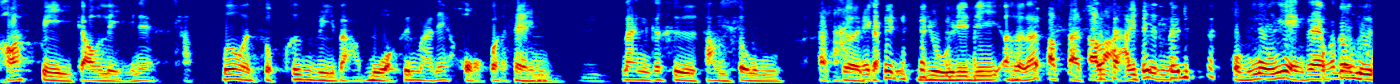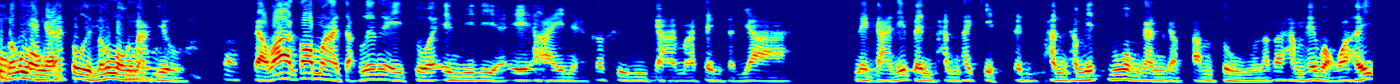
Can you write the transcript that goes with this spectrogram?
คอสปีเกาหลีเนี่ยครับเมื่อวันศุกร์ครึ่งรีบาวบวกขึ้นมาได้หกเปอร์เซ็นนั่นก็คือซัมซุงตลาดเกิดไม่จากขึ้นอยู่ดีๆ เออแล้วแต่ตลาดไม่ขึ้นนะผมงงอย่างแสดงว่าตัวอื่นต้องลงนะตัวอื่นต้องลงหนักอยู่ครับ แต่ว่าก็มาจากเรื่องไอ้ตัว NVIDIA AI เนี่ยก็คือมีการมาเซ็นสัญญาในการที่เป็นพันธกิจเป็นพันธมิตรร่วมกันกับซัมซุงแล้วก็ทำให้บอกว่าเฮ้ย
